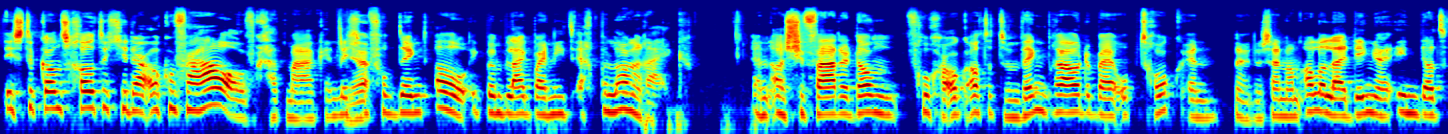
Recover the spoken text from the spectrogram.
is de kans groot dat je daar ook een verhaal over gaat maken. En dat je bijvoorbeeld denkt, oh, ik ben blijkbaar niet echt belangrijk. En als je vader dan vroeger ook altijd een wenkbrauw erbij optrok, en nou, er zijn dan allerlei dingen in dat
